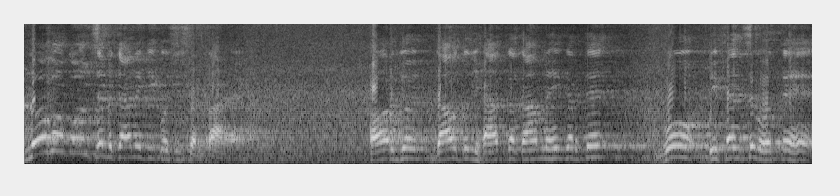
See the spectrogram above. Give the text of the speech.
لوگوں کو ان سے بچانے کی کوشش کرتا ہے۔ اور جو دعوت و جہاد کا کام نہیں کرتے، وہ ڈیفینسو ہوتے ہیں۔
